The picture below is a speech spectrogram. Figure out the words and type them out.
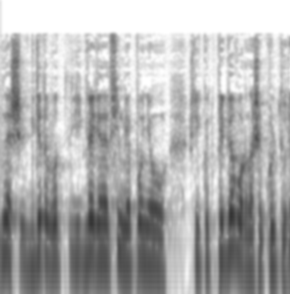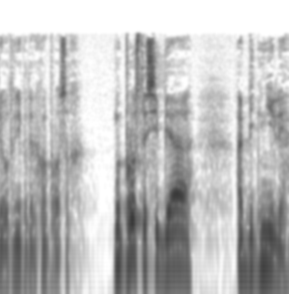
знаешь, где-то вот, глядя на этот фильм, я понял, что какой-то приговор нашей культуре вот в некоторых вопросах. Мы просто себя обеднили.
